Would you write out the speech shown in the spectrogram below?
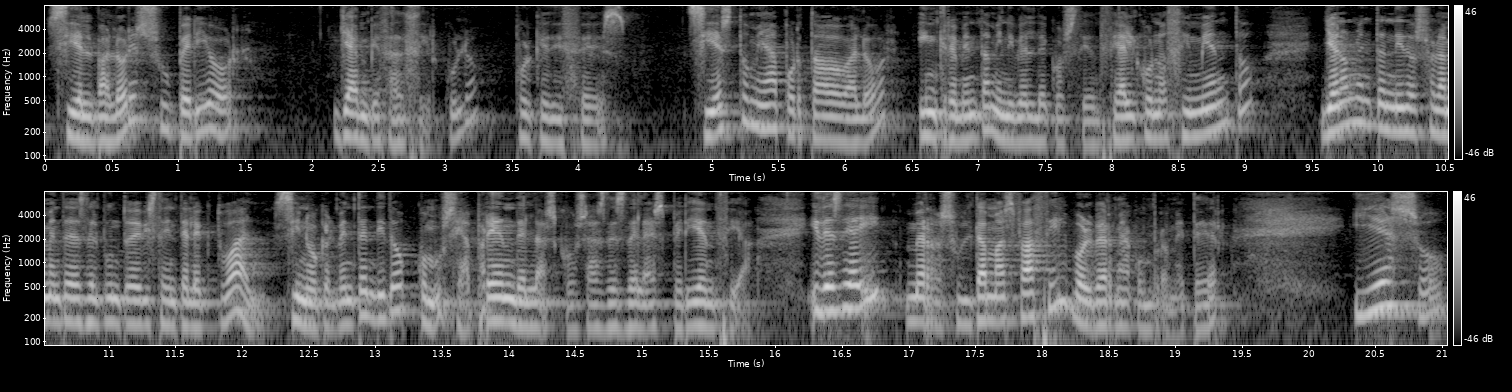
si el valor es superior, ya empieza el círculo, porque dices, si esto me ha aportado valor, incrementa mi nivel de conciencia. El conocimiento ya no lo he entendido solamente desde el punto de vista intelectual, sino que lo he entendido como se aprenden las cosas desde la experiencia. Y desde ahí me resulta más fácil volverme a comprometer. Y eso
